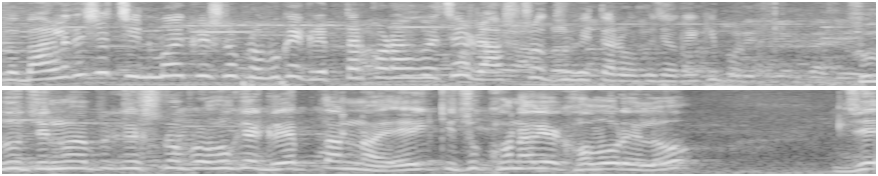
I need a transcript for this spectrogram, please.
বাংলাদেশের চিন্ময় কৃষ্ণ প্রভুকে গ্রেপ্তার করা হয়েছে রাষ্ট্রদ্রোহিতার অভিযোগে, কি বলবেন? শুধু চিন্ময় কৃষ্ণ প্রভুকে গ্রেপ্তার নয়, এই কিছুক্ষণ আগে খবর এলো যে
